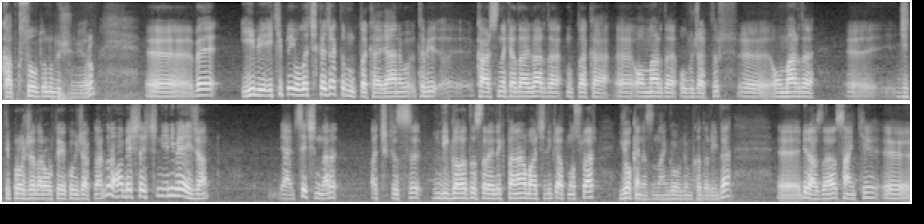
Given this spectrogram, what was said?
katkısı olduğunu düşünüyorum. E, ve iyi bir ekiple yola çıkacaktır mutlaka. Yani tabii e, karşısındaki adaylar da mutlaka onlar da olacaktır. Onlar da e, ciddi projeler ortaya koyacaklardır ama Beşiktaş için yeni bir heyecan. Yani seçimler açıkçası bir Galatasaray'daki Fenerbahçe'deki atmosfer yok en azından gördüğüm kadarıyla. E, biraz daha sanki e,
